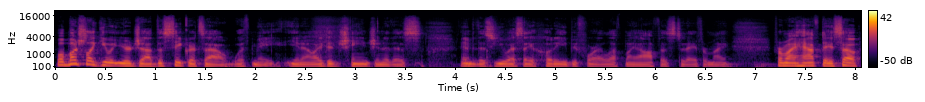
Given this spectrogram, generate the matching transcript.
Well, much like you at your job, the secret's out with me. You know, I did change into this into this USA hoodie before I left my office today for my for my half day. So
